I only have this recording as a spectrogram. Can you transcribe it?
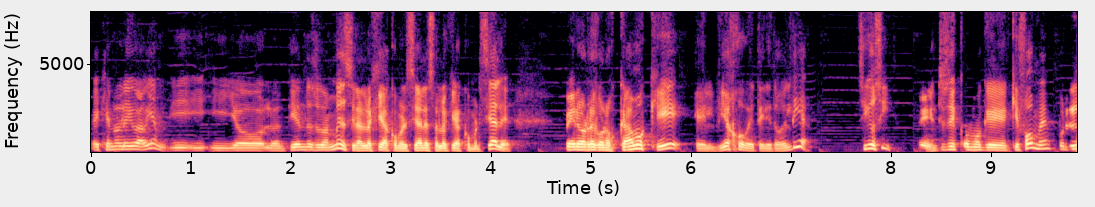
es que no le iba bien. Y, y- y yo lo entiendo eso también. Si las lógicas comerciales son lógicas comerciales. Pero reconozcamos que el viejo ve tele todo el día. Sí o sí. Sí. Entonces, como que, que fome. Porque,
